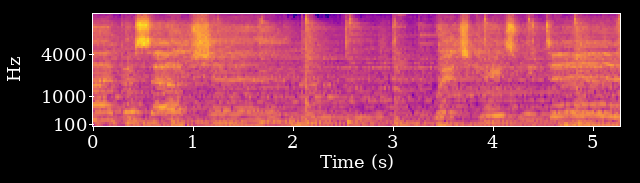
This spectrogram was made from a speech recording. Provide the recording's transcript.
my perception. In which case we did.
